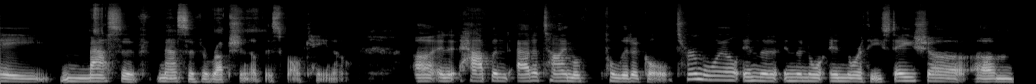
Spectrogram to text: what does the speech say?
a massive massive eruption of this volcano uh, and it happened at a time of political turmoil in the in the nor- in northeast asia um,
